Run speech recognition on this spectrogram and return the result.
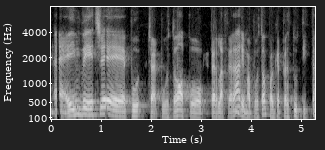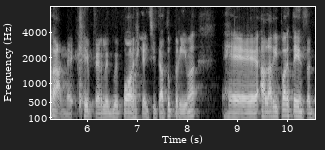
Eh, invece, pur, cioè, purtroppo per la Ferrari, ma purtroppo anche per tutti, tranne che per le due Porsche che hai citato prima, eh, alla ripartenza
